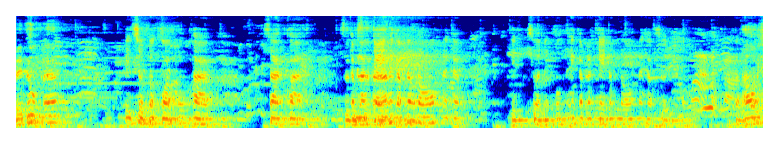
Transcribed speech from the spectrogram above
หกแปดได้ทุกนะครับ เป็นส่วนประกอบของความสร้างความสนุกสนานกำลังใจให้กับน้องๆนะครับ เป็นส่วนหนึ่งของให้กำลังใจน้องๆนะครับ ส่วนนี้เอา 23 29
